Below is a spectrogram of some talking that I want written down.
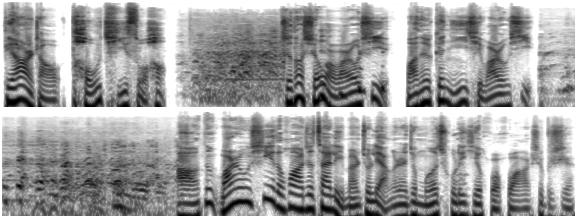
第二招投其所好，知道小宝玩游戏，完了就跟你一起玩游戏。啊，那玩游戏的话，就在里面，就两个人就磨出了一些火花，是不是？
